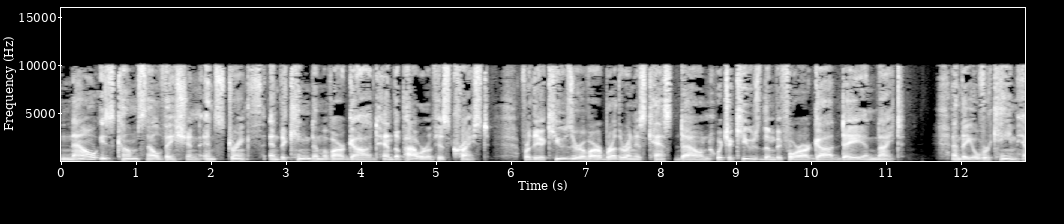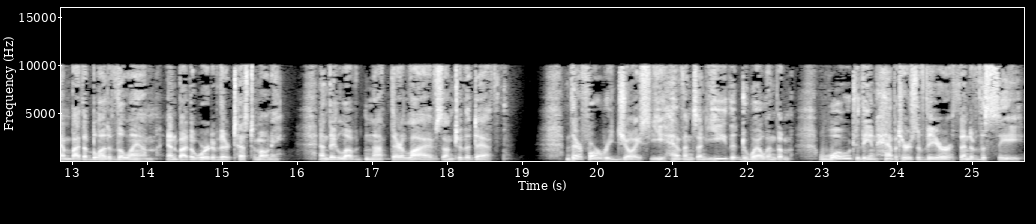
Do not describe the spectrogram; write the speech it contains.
Now is come salvation, and strength, and the kingdom of our God, and the power of his Christ. For the accuser of our brethren is cast down, which accused them before our God day and night. And they overcame him by the blood of the Lamb, and by the word of their testimony. And they loved not their lives unto the death. Therefore rejoice, ye heavens, and ye that dwell in them. Woe to the inhabitants of the earth and of the sea,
